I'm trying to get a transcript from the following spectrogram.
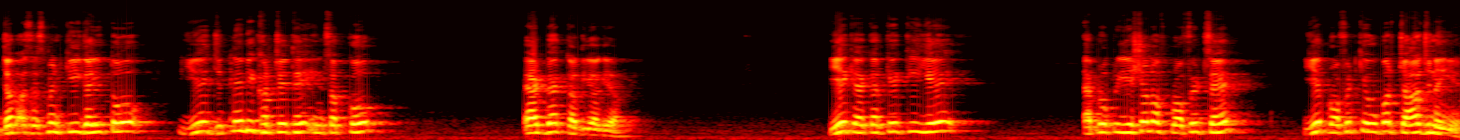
जब असेसमेंट की गई तो ये जितने भी खर्चे थे इन सबको एड बैक कर दिया गया। ये कह करके कि ये अप्रोप्रिएशन ऑफ़ प्रॉफिट्स है, ये प्रॉफिट के ऊपर चार्ज नहीं है।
